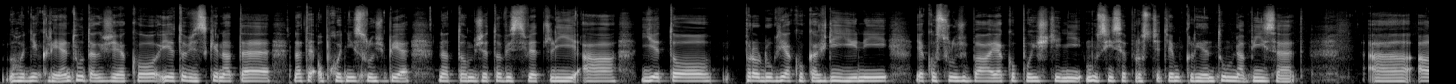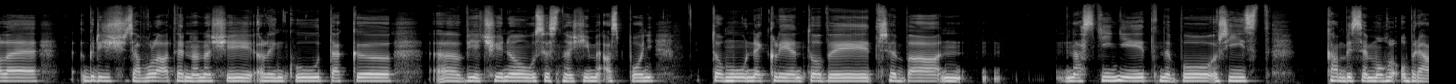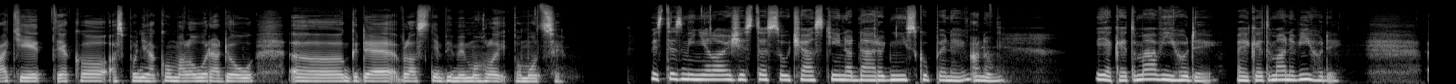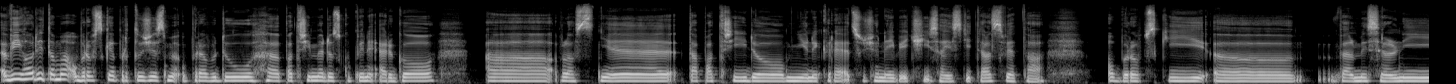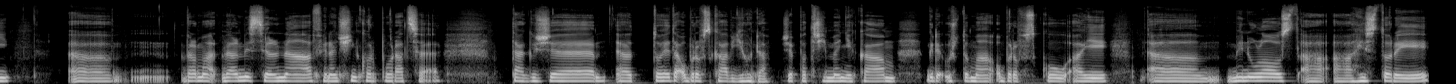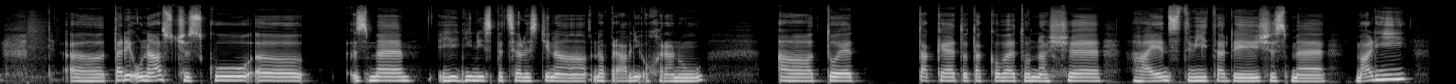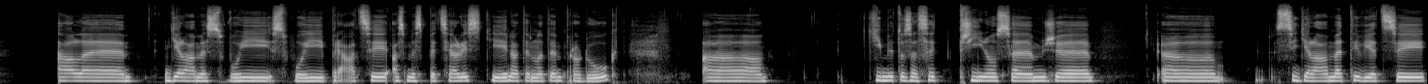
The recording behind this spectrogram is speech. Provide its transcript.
hodně klientů, takže jako je to vždycky na té, na té obchodní službě, na tom, že to vysvětlí a je to produkt jako každý jiný, jako služba, jako pojištění, musí se prostě těm klientům nabízet. A, ale když zavoláte na naši linku, tak eh, většinou se snažíme aspoň tomu neklientovi třeba nastínit nebo říct, kam by se mohl obrátit, jako aspoň nějakou malou radou, eh, kde vlastně by mi mohlo pomoci. Vy jste zmínila, že jste součástí nadnárodní skupiny. Ano. Jaké to má výhody a jaké to má nevýhody? Výhody to má obrovské, protože jsme opravdu eh, patříme do skupiny Ergo a vlastně ta patří do Munich což je největší zajistitel světa obrovský, eh, velmi silný, eh, velma, velmi silná finanční korporace. Takže eh, to je ta obrovská výhoda, že patříme někam, kde už to má obrovskou a i minulost a, a historii. Tady u nás v Česku jsme jediní specialisti na, na právní ochranu a to je také to takové to naše hájenství tady, že jsme malí, ale děláme svoji, svoji práci a jsme specialisti na tenhle ten produkt. A tím je to zase přínosem, že uh, si děláme ty věci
